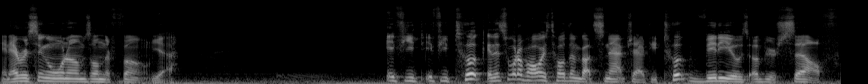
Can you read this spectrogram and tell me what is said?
and every single one of them's on their phone. Yeah. If you if you took, and this is what I've always told them about Snapchat, if you took videos of yourself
